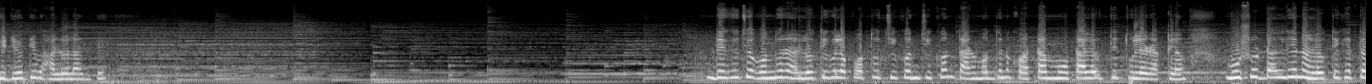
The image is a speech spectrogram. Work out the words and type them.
ভিডিওটি ভালো লাগবে। দেখেছ বন্ধুরা, লতিগুলো কত চিকন চিকন, তার মধ্যে না কটা মোটা লতি তুলে রাখলাম। মুসুর ডাল দিয়ে না লতি খেতে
